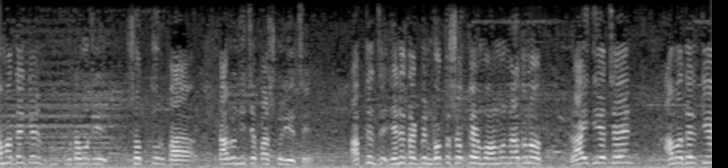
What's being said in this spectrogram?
আমাদেরকে মোটামুটি সত্তর বা কারও নিচে পাশ করিয়েছে। আপনি জেনে থাকবেন, গত সপ্তাহে মোহাম্মদ আদালত রায় দিয়েছেন আমাদেরকে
